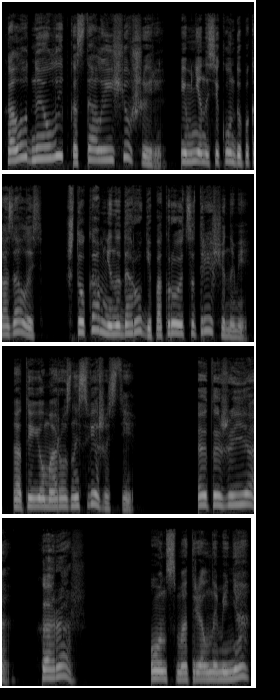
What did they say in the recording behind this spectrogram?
Холодная улыбка стала еще шире, и мне на секунду показалось, что камни на дороге покроются трещинами от ее морозной свежести. Это же я, Хараш. Он смотрел на меня,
